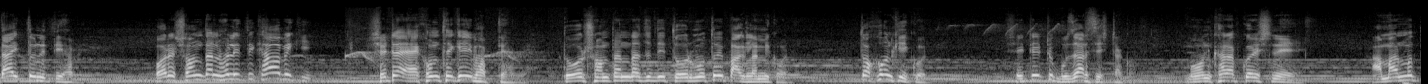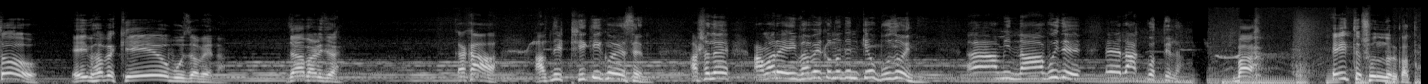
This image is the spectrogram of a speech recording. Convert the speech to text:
দায়িত্ব নিতে হবে। পরে সন্তান হলে তুই খাওয়াবে কি? সেটা এখন থেকেই ভাবতে হবে। তোর সন্তানরা যদি তোর মতোই পাগলামি করে তখন কি করবি? সেটা একটু বোঝার চেষ্টা কর। মন খারাপ করিস নে। আমার মতো এইভাবে কেউ বুঝাবে না। যা বাড়ি যা। কাকা আপনি ঠিকই করেছেন আসলে আমার এইভাবে কোনোদিন কেউ বুঝোয়নি। আমি না বুঝে রাগ করছিলাম বাহ এই তো সুন্দর কথা।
